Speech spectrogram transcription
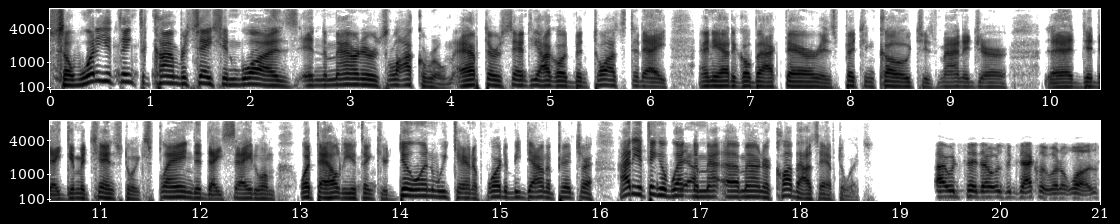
So, what do you think the conversation was in the Mariners' locker room after Santiago had been tossed today and he had to go back there? His pitching coach, his manager, uh, did they give him a chance to explain? Did they say to him, "What the hell do you think you're doing? We can't afford to be down a pitcher." How do you think it went in the Ma- uh, Mariner clubhouse afterwards? I would say that was exactly what it was.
